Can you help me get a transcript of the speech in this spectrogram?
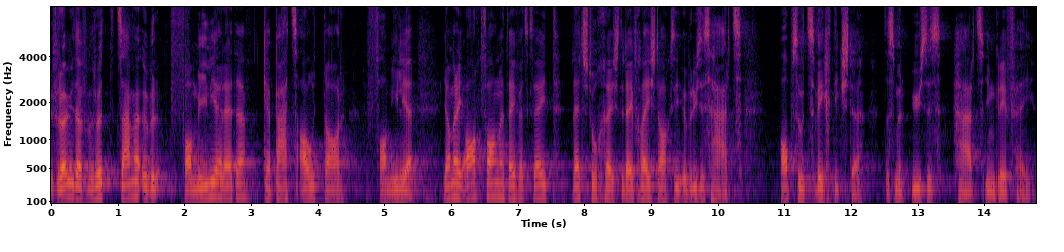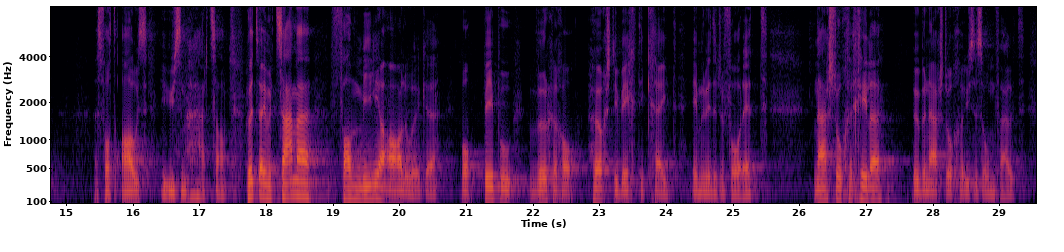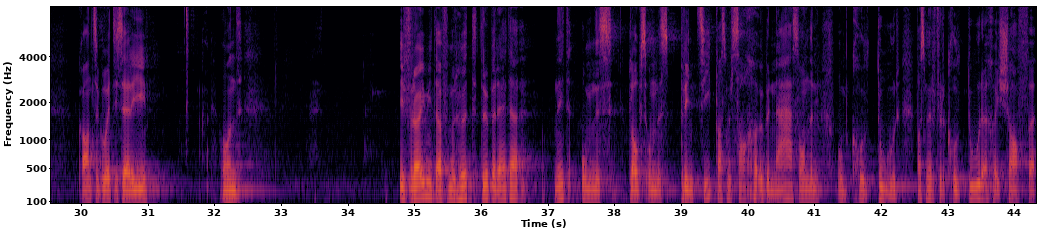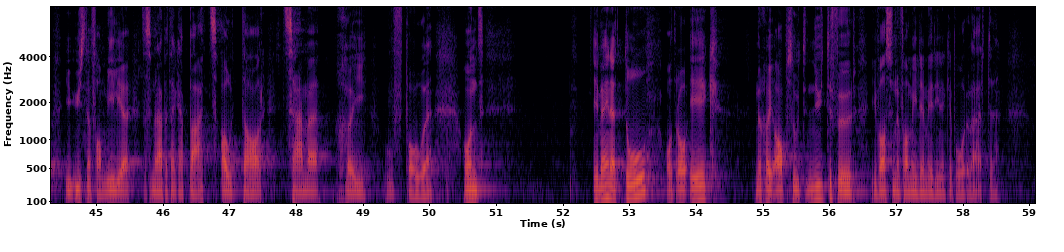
Ich freue mich, dass wir heute zusammen über Familie reden. Gebetsaltar, Familie. Ja, wir haben angefangen, Dave hat es gesagt, letzte Woche war der Dave Kleist da über unser Herz. Absolut das Wichtigste, dass wir unser Herz im Griff haben. Es fängt alles in unserem Herz an. Heute wollen wir zusammen Familie anschauen, wo die Bibel wirklich auch höchste Wichtigkeit immer wieder davor hat. Nächste Woche Kille, übernächste Woche unser Umfeld. Ganz eine gute Serie. Und ich freue mich, dass wir heute darüber reden, nicht um ein, glaube ich, um ein Prinzip, was wir Sachen übernehmen, sondern um Kultur. Was wir für Kulturen können schaffen in unseren Familien, dass wir eben den Gebetsaltar zusammen können aufbauen können. Und ich meine, du oder auch ich, wir können absolut nichts dafür, in was für eine Familie wir geboren werden.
